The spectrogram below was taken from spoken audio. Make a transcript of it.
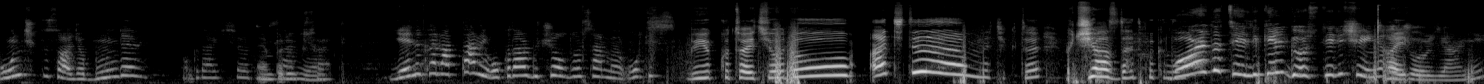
Bon çıktı sadece. Bon de o kadar olduğunu Ember sanmıyorum. yükselt. Yeni karakter ya o kadar güçlü olduğunu sanmıyorum. Otis. Büyük kutu açıyorum. Açtım. Ne çıktı? 3 yazdı. Hadi bakalım. Bu arada tehlikeli gösteri şeyini Hayır. açıyoruz yani.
